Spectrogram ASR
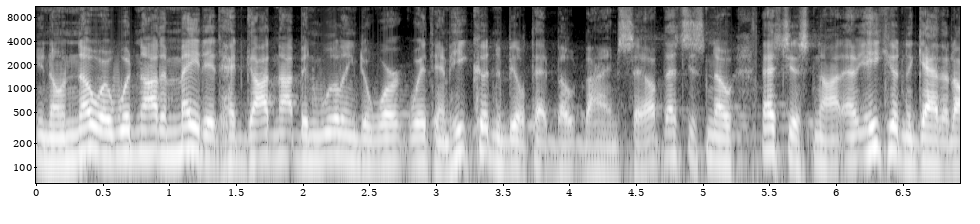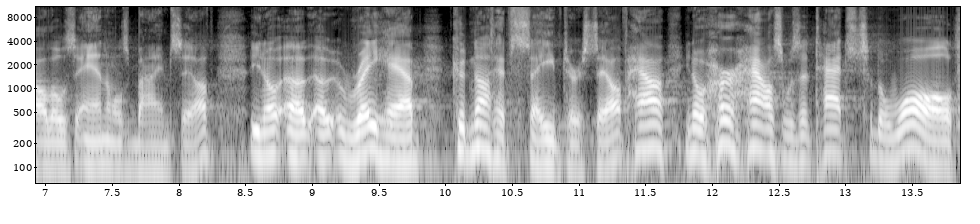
You know, Noah would not have made it had God not been willing to work with him. He couldn't have built that boat by himself. That's just no, that's just not, uh, he couldn't have gathered all those animals by himself. You know, uh, uh, Rahab could not have saved herself. How, you know, her house was attached to the wall.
